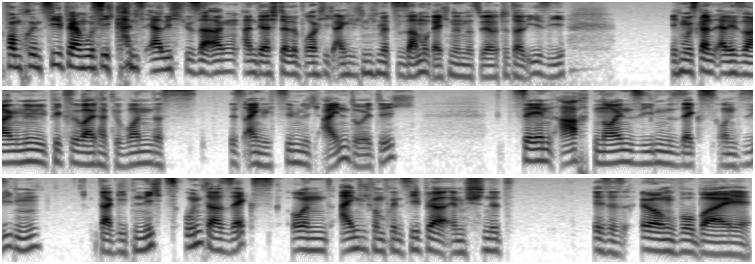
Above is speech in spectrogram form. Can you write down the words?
vom Prinzip her muss ich ganz ehrlich sagen, an der Stelle bräuchte ich eigentlich nicht mehr zusammenrechnen. Das wäre total easy. Ich muss ganz ehrlich sagen, Mimi Pixelwald hat gewonnen. Das ist eigentlich ziemlich eindeutig. 10, 8, 9, 7, 6 und 7. Da geht nichts unter 6 und eigentlich vom Prinzip her im Schnitt ist es irgendwo bei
